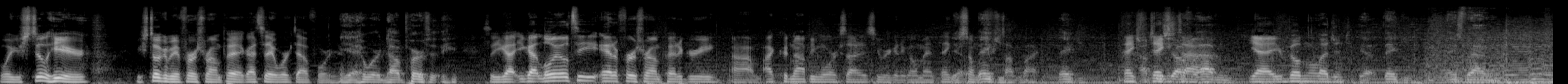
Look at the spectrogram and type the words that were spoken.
Well, you're still here. You're still gonna be a first round pick. I'd say it worked out for you. Yeah, it worked out perfectly. So you got you got loyalty and a first round pedigree. Um, I could not be more excited to see where you're gonna go, man. Thank you so much thank for you. stopping by. Thank you. Thanks I for taking time. for having me. Yeah, you're building a legend. Yeah, thank you. Thanks for having me.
